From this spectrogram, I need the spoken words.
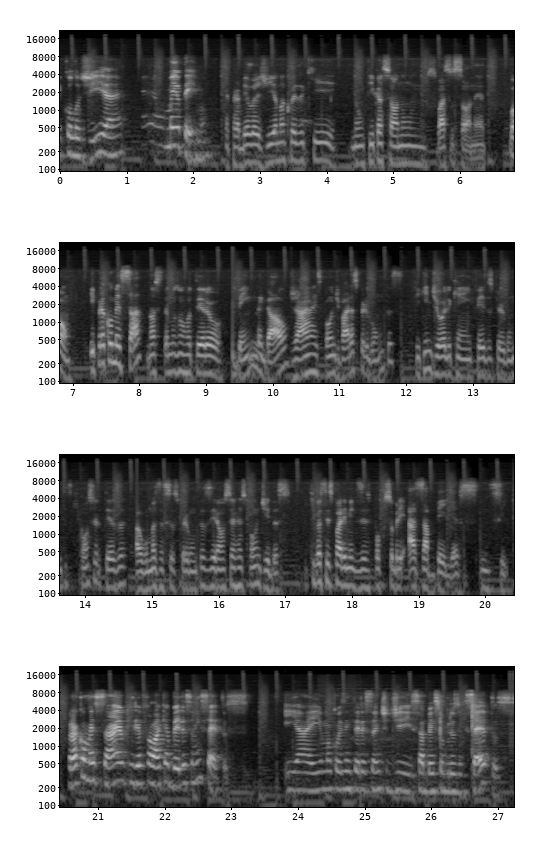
ecologia. É um meio termo. É para biologia é uma coisa que não fica só num espaço só, né? Bom, e para começar, nós temos um roteiro bem legal, já responde várias perguntas. Fiquem de olho quem fez as perguntas, que com certeza algumas dessas perguntas irão ser respondidas. O que vocês podem me dizer um pouco sobre as abelhas em si? Para começar, eu queria falar que abelhas são insetos. E aí, uma coisa interessante de saber sobre os insetos,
